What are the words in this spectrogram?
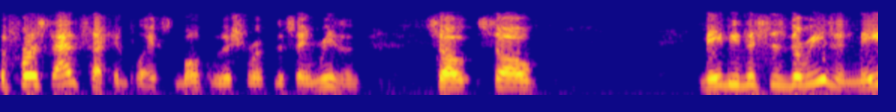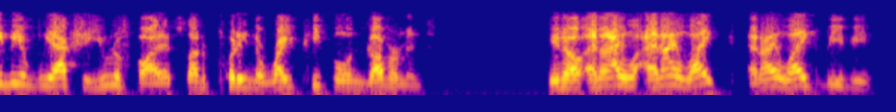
the first and second place. Both were destroyed for the same reason. So, so maybe this is the reason. Maybe if we actually unified and started putting the right people in government, you know, and I and I like and I like Bibi,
